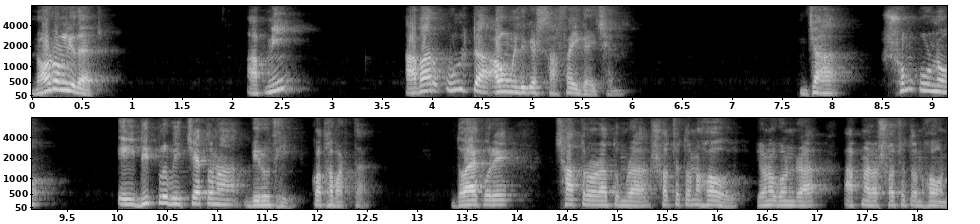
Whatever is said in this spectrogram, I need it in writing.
Not only that, আপনি আবার উল্টা আওয়ামী লীগের সাফাই গাইছেন। যা সম্পূর্ণ এই বিপ্লবী চেতনা বিরোধী কথাবার্তা। দয়া করে ছাত্ররা তোমরা সচেতন হও, জনগণরা আপনারা সচেতন হন।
